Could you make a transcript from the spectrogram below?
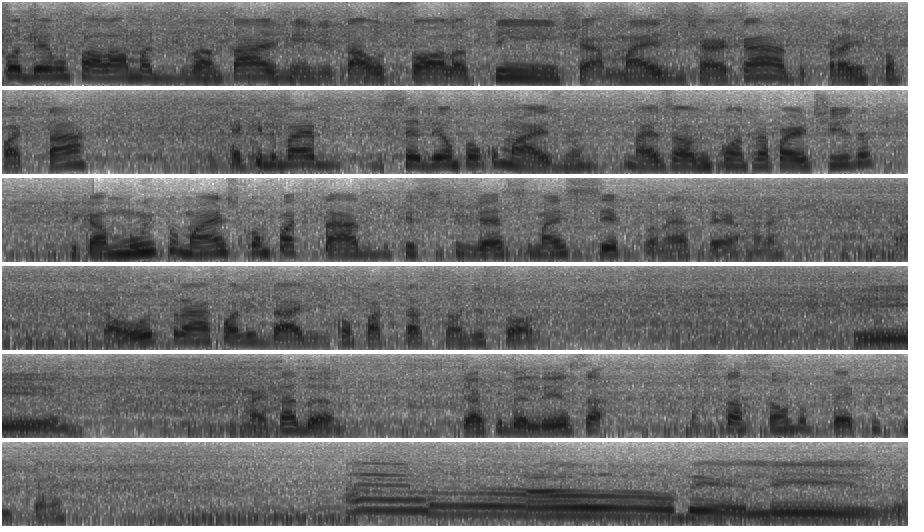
Podemos falar uma desvantagem de estar o solo assim, mais encharcado, para a gente compactar, é que ele vai ceder um pouco mais, né? Mas em contrapartida, fica muito mais compactado do que se tivesse mais seco, né? A terra, né? Fica, fica outra qualidade de compactação de solo. E... Mas tá dando. Olha que beleza a situação do pé que fica, né? Oh, beleza.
